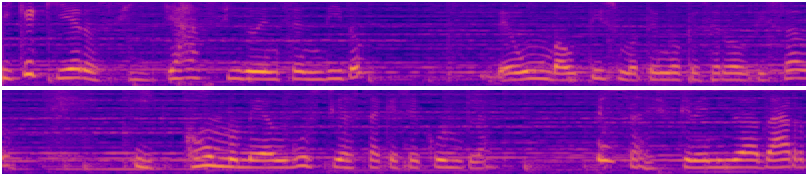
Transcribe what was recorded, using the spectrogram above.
¿y qué quiero si ya ha sido encendido? De un bautismo tengo que ser bautizado y cómo me angustio hasta que se cumpla. ¿Pensáis que he venido a dar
